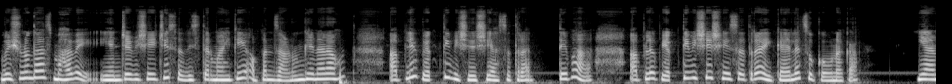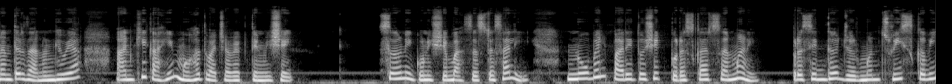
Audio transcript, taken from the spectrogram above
विष्णुदास भावे यांच्याविषयीची सविस्तर माहिती आपण जाणून घेणार आहोत. आपल्या व्यक्तिविशेष या सत्रात. तेव्हा आपलं व्यक्तिविशेष हे सत्र ऐकायला चुकवू नका. यानंतर जाणून घेऊया आणखी काही महत्त्वाच्या व्यक्तींविषयी. सन एकोणीसशे बासष्ट साली नोबेल पारितोषिक पुरस्कार सन्मानित प्रसिद्ध जर्मन स्विस कवी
